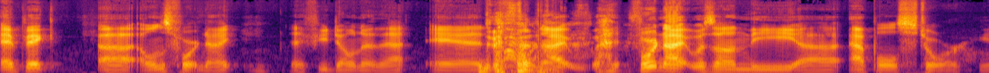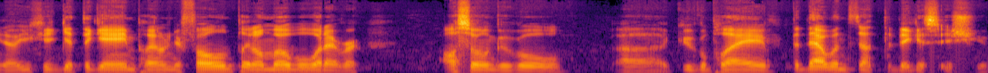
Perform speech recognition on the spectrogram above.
Epic uh, owns Fortnite. If you don't know that, and Fortnite, Fortnite was on the uh, Apple Store. You know, you could get the game, play it on your phone, play it on mobile, whatever. Also on Google, uh, Google Play, but that one's not the biggest issue.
